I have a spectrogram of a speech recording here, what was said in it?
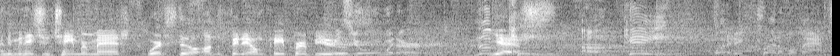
Elimination Chamber match. We're still undefeated on pay-per-view. winner, Yes. King of Kings. What an incredible match.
